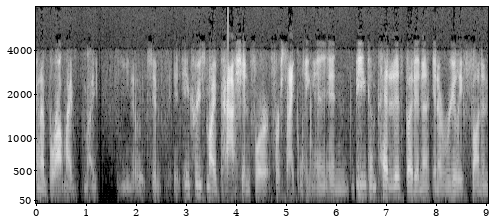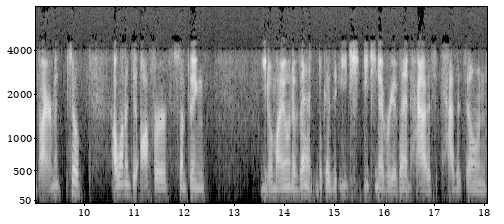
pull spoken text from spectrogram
kind of brought my my you know it's it increased my passion for for cycling and, and being competitive, but in a in a really fun environment. So I wanted to offer something you know my own event because each each and every event has has its own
